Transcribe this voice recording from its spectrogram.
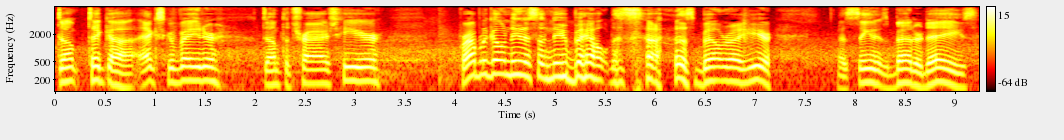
dump, take a excavator, dump the trash here. Probably gonna need us a new belt, this, uh, this belt right here. has seen its better days.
